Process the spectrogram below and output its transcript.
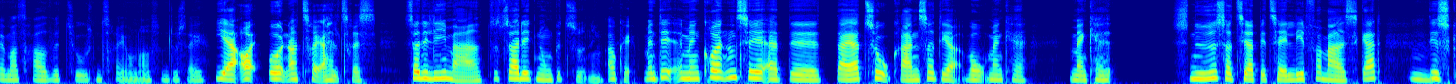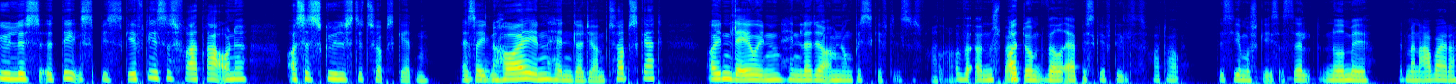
35.300, som du sagde? Ja, og under 53 så er det lige meget. Så, så er det ikke nogen betydning. Okay. Men, det, men grunden til, at øh, der er to grænser der, hvor man kan, man kan snyde sig til at betale lidt for meget skat, mm. det skyldes øh, dels beskæftigelsesfradragene, og så skyldes det topskatten. Altså okay. i den høje ende handler det om topskat, og i den lave ende handler det om nogle beskæftigelsesfradrag. Og, og nu spørger jeg dumt, hvad er beskæftigelsesfradrag? Det siger måske i sig selv noget med, at man arbejder,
